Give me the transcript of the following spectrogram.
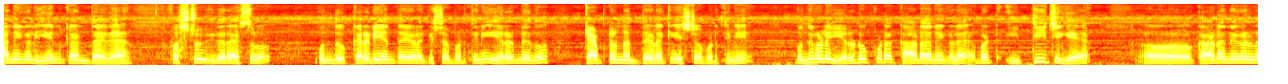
ಆನೆಗಳು ಏನು ಕಾಣ್ತಾ ಇದೆ? ಫಸ್ಟು ಇದರ ಹೆಸರು ಒಂದು ಕರಡಿ ಅಂತ ಹೇಳೋಕ್ಕೆ ಇಷ್ಟಪಡ್ತೀನಿ. ಎರಡನೇದು ಕ್ಯಾಪ್ಟನ್ ಅಂತ ಹೇಳೋಕ್ಕೆ ಇಷ್ಟಪಡ್ತೀನಿ. ಬಂಧುಗಳು, ಎರಡೂ ಕೂಡ ಕಾಡಾನೆಗಳೇ ಬಟ್ ಇತ್ತೀಚೆಗೆ ಕಾಡಾನೆಗಳನ್ನ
